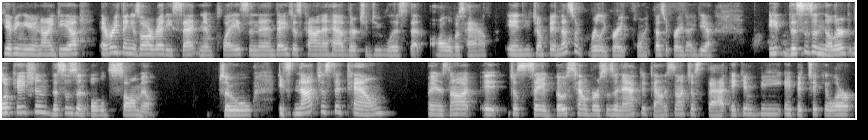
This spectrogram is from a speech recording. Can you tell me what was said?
giving you an idea. Everything is already set and in place. And then they just kind of have their to do list that all of us have and you jump in. That's a really great point. That's a great idea. It, this is another location. This is an old sawmill. So it's not just a town, and it's not it just say a ghost town versus an active town. It's not just that. It can be a particular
